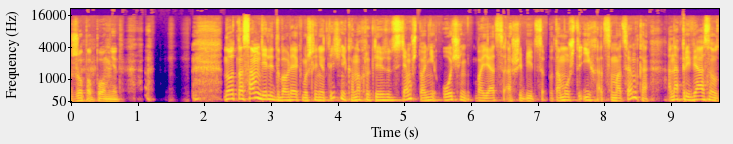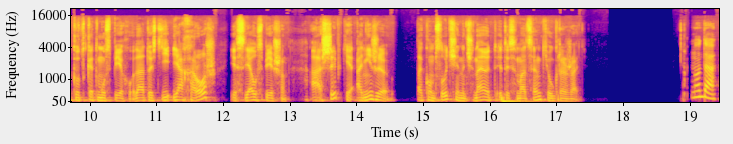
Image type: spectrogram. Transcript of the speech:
Жопа помнит. Ну вот на самом деле, добавляя к мышлению отличника, оно характеризуется тем, что они очень боятся ошибиться, потому что их от самооценка, она привязана вот к, вот к этому успеху, да, то есть я хорош, если я успешен, а ошибки, они же в таком случае начинают этой самооценке угрожать. Ну да.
